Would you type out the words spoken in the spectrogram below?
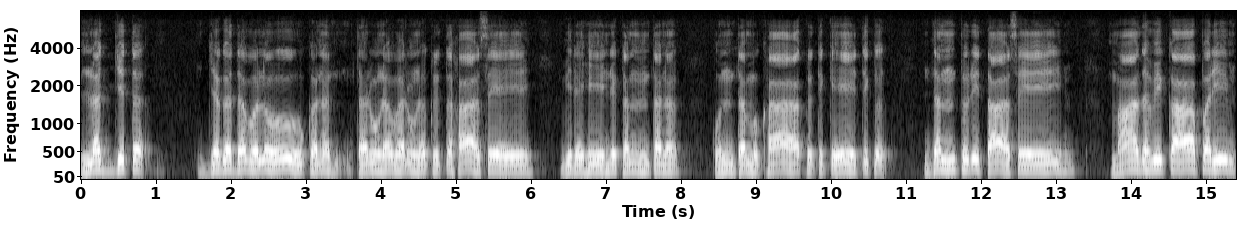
लज्जित, जगदवलोकन तरुण वरुण कृतहासे, विरही निकंतन कुंत मुखाकृतिकेतिक दंतुरितासे माधविका परि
